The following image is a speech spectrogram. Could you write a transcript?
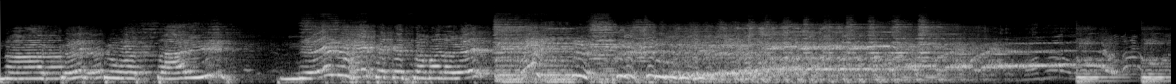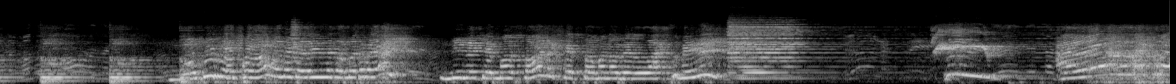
ನಾಕಟ್ಟು ತಾಯಿ ನೇನು ಹೇಗೆ ಸಮಾನವೇ ಮಧುರ ಪಾವನಗಳಿಲ್ಲದ ಮದುವೆ ನಿನಗೆ ಮಸಾಣಕ್ಕೆ ಸಮಾನವೇ ಲಕ್ಷ್ಮಿ ಲಕ್ಷ್ಮಿ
